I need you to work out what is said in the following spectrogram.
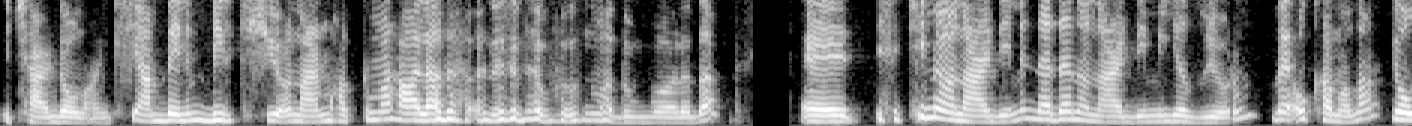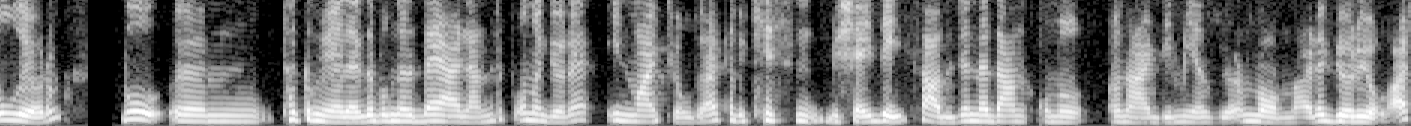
içeride olan kişi. Yani benim bir kişiyi önerme hakkım var. Hala da öneride bulunmadım bu arada. E, işte kimi önerdiğimi, neden önerdiğimi yazıyorum ve o kanala yolluyorum. Bu e, takım üyeleri de bunları değerlendirip ona göre invite yolluyorlar. Tabii kesin bir şey değil. Sadece neden onu önerdiğimi yazıyorum ve onlar da görüyorlar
